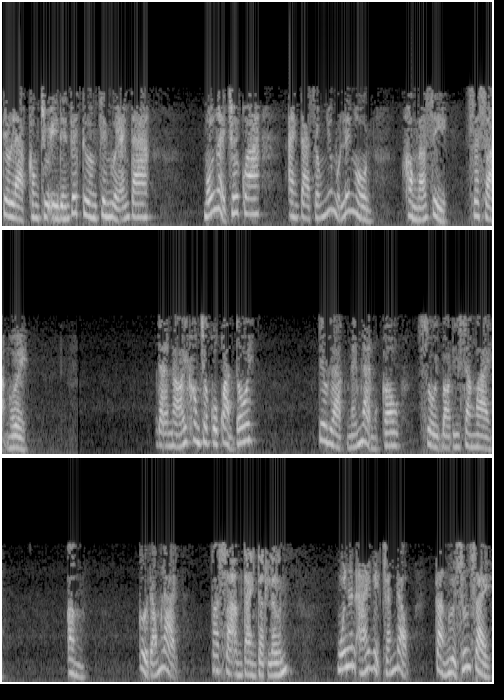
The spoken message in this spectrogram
Tiêu lạc không chú ý đến vết thương trên người anh ta. Mỗi ngày trôi qua, anh ta giống như một linh hồn, không nói gì, xe dọa người. Đã nói không cho cô quản tôi. Tiêu lạc ném lại một câu, rồi bỏ đi ra ngoài. ầm, cửa đóng lại, phát ra âm thanh thật lớn. Nguyễn nhân ái bị chấn động, cả người run rẩy.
